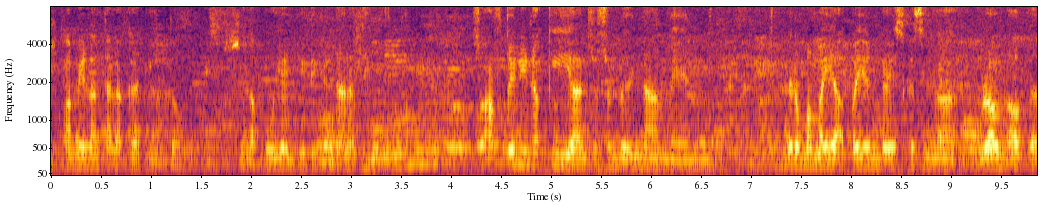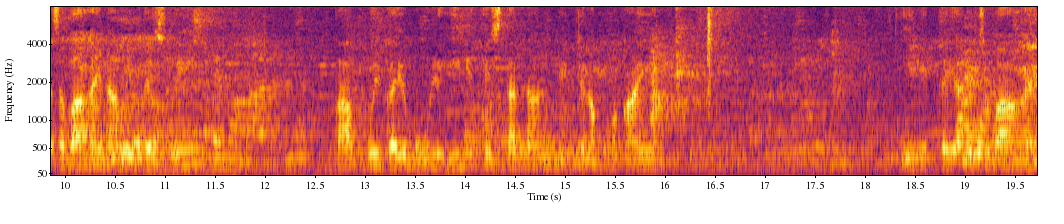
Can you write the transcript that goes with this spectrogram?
So kami lang talaga dito. Sila kuya, hindi rin yung darating dito. So after ni Nakian, susunduin namin. Pero mamaya pa yun guys kasi nga brown out na sa bahay namin guys. Uy, kapoy kayo mo uli init kay stanan. Hindi dyan ako makaya. Init kaya sa bahay.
